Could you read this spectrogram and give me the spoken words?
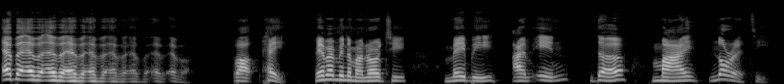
Ever, ever, ever, ever, ever, ever, ever, ever, ever. But hey, maybe I'm in the minority. Maybe I'm in the minority.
